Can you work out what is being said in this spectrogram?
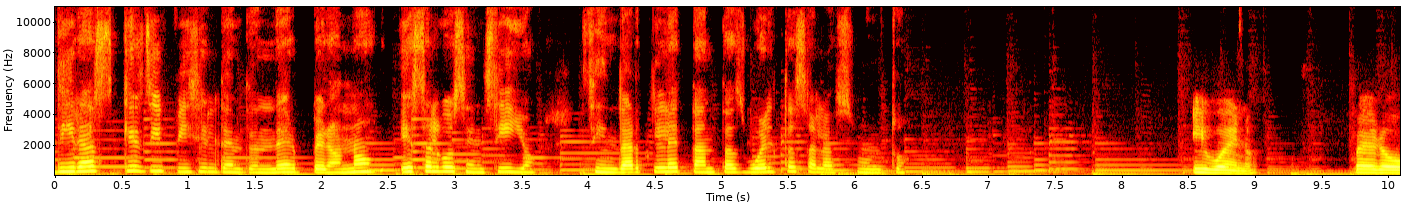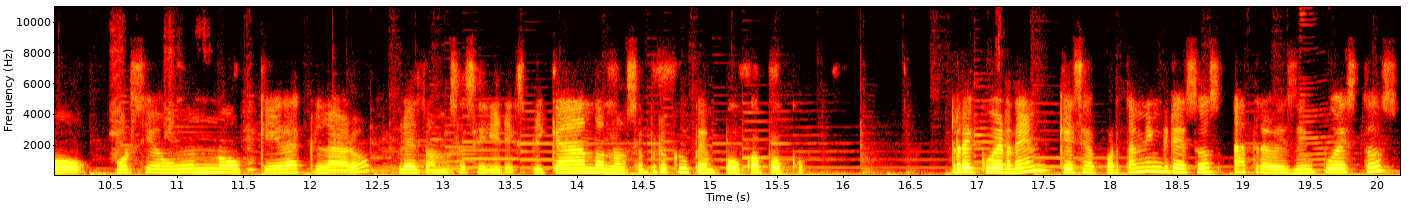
Dirás que es difícil de entender, pero no, es algo sencillo, sin darle tantas vueltas al asunto. Y bueno, pero por si aún no queda claro, les vamos a seguir explicando, no se preocupen poco a poco. Recuerden que se aportan ingresos a través de impuestos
